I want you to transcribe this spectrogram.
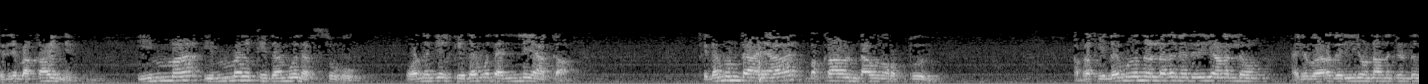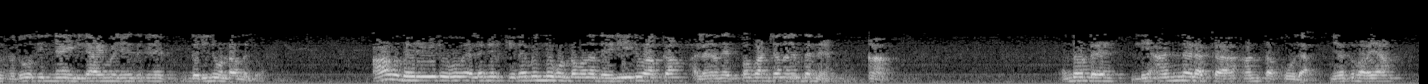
ഇതിന് ബക്കായിന് ഇമ്മ ഇമ്മൽ കിതമു നഫ്സുഹു. ഒന്നെങ്കിൽ കിതമു തന്നെയാക്കാം. കിതമുണ്ടായാൽ ബക്കാവ് ഉണ്ടാവുന്ന ഉറപ്പ്. അപ്പൊ കിതമ് ദലീലാണല്ലോ അതിന് വേറെ ദലീലും ഉണ്ടാകുന്നിട്ടുണ്ട് ഹുദൂസിനെ ഇല്ലായ്മ ചെയ്തിട്ട് ദലീലും ഉണ്ടാകുന്നല്ലോ ആ ദലീലു അല്ലെങ്കിൽ കിതമിന് കൊണ്ടുവന്ന ദലീലും ആക്കാം. അല്ലെങ്കിൽ ഇപ്പൊ കാണിച്ചത് തന്നെ. ആ. എന്തുകൊണ്ട്? അന്നലക്ക അൻ തക്കൂല. നിനക്ക് പറയാം.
